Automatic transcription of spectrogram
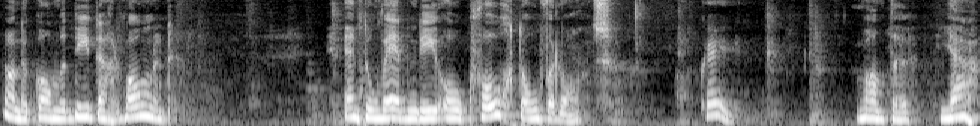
En dan konden die daar wonen. En toen werden die ook voogd over ons. Oké. Want eh, ja,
